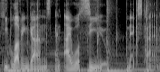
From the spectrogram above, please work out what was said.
keep loving guns, and I will see you next time.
